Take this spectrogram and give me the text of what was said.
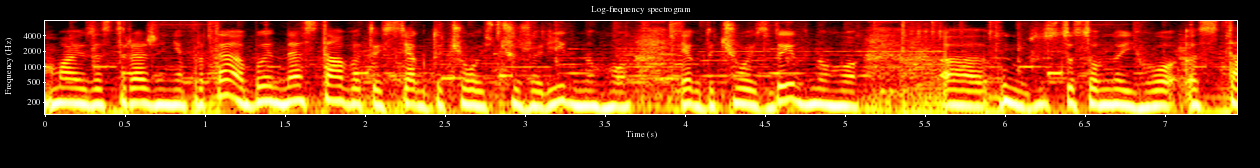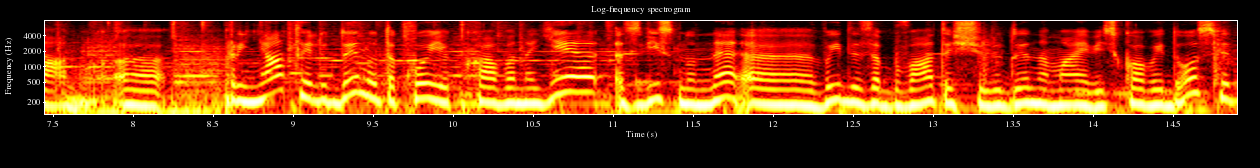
маю застереження про те, аби не ставитись як до чогось чужорідного, як до чогось дивного е, ну, стосовно його стану. Е, Прийняти людину такою, яка вона є, звісно, не е, вийде забувати, що людина має військовий досвід.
